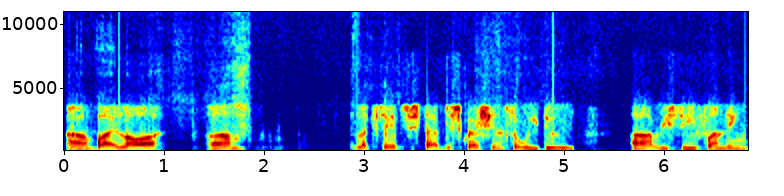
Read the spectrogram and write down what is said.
um, by law. Um, like I say, it's just at discretion. So we do uh, receive funding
